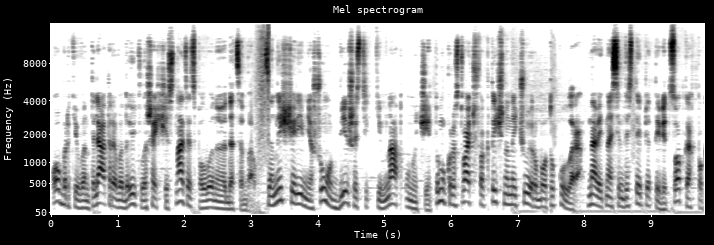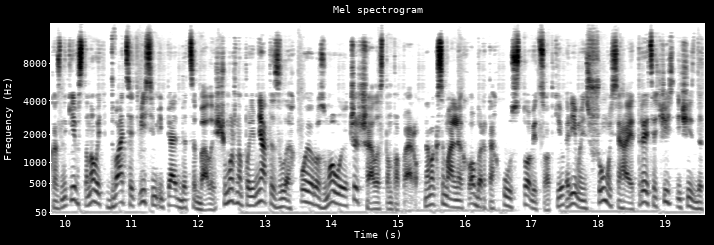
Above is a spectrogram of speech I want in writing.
обертів вентилятори видають лише 16,5 дБ. Це нижче рівня шуму більшості кімнат уночі. Тому користувач фактично не чує роботу кулера. Навіть на 75% показників становить 28,5 дБ, що можна порівняти з легкою розмовою чи шелестом паперу. На максимальних обертах у 100% рівень шуму сягає 36,6 дБ.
